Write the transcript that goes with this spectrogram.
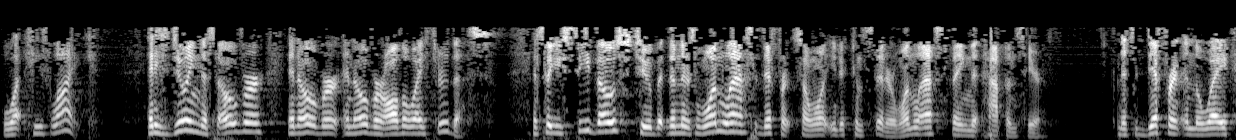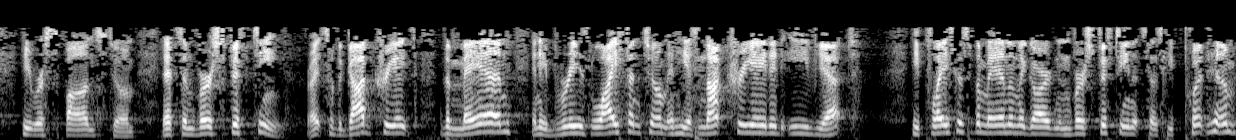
what He's like. And he's doing this over and over and over all the way through this. And so you see those two, but then there's one last difference I want you to consider. One last thing that happens here that's different in the way he responds to him. And it's in verse 15, right? So the God creates the man and he breathes life into him and he has not created Eve yet. He places the man in the garden. In verse 15 it says, He put him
